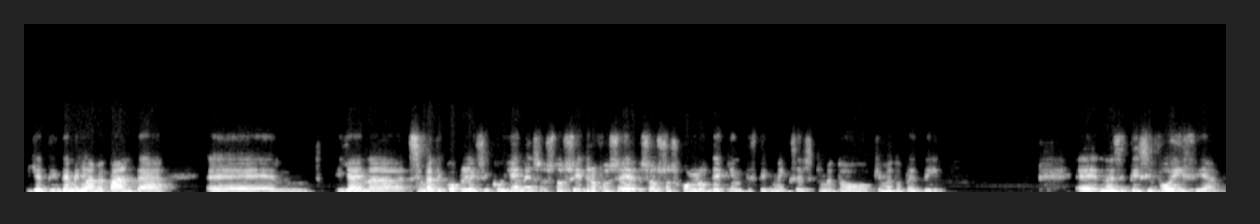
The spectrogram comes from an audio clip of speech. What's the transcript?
γιατί δεν μιλάμε πάντα ε, για ένα συμβατικό πλαίσιο οικογένειας, στο σύντροφο, σε, σε όσους ασχολούνται εκείνη τη στιγμή, ξέρεις, και με το, και με το παιδί. Ε, να ζητήσει βοήθεια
